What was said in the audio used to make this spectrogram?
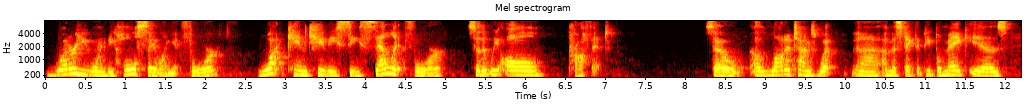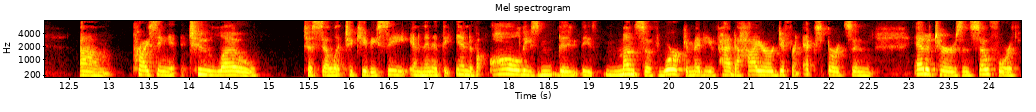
What are you going to be wholesaling it for? What can QVC sell it for so that we all profit? So, a lot of times, what uh, a mistake that people make is um, pricing it too low to sell it to QVC. And then at the end of all these the, these months of work, and maybe you've had to hire different experts and editors and so forth.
